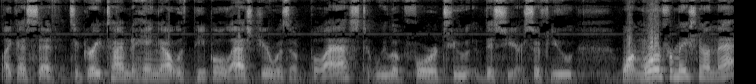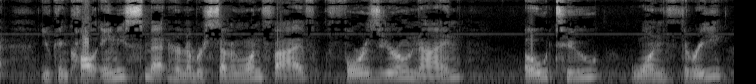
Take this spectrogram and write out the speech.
Like I said, it's a great time to hang out with people. Last year was a blast. We look forward to this year. So if you want more information on that, you can call Amy Smet. Her number 715-409-0213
